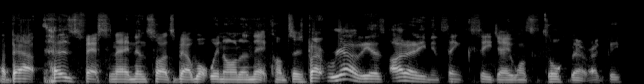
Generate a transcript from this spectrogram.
about his fascinating insights about what went on in that competition. But reality is, I don't even think CJ wants to talk about rugby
